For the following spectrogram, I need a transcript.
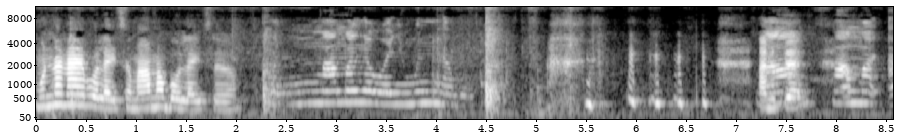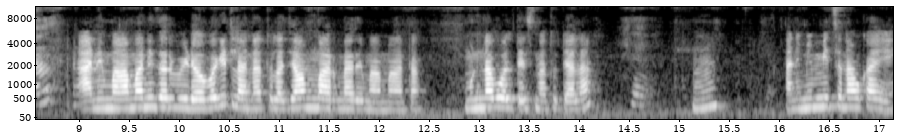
मुन्ना नाही बोलायचं मामा बोलायचं. आणि ते? आणि मामाने जर व्हिडिओ बघितला ना तुला जाम मारणार आहे मामा आता. मुन्ना बोलतेस ना तू त्याला? आणि मिम्मीचं नाव काय आहे?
